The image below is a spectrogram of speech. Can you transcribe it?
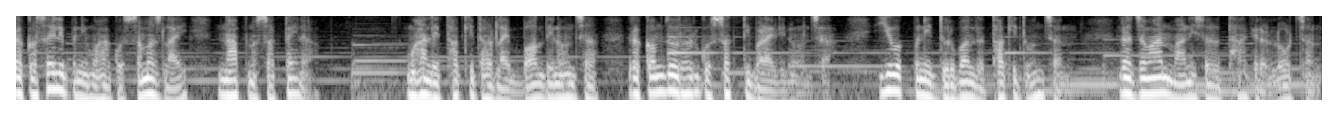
र कसैले पनि उहाँको समझलाई नाप्न सक्दैन। उहाँले थकितहरूलाई बल दिनुहुन्छ र कमजोरहरूको शक्ति बढाइदिनुहुन्छ। युवक पनि दुर्बल र थकित हुन्छन् र जवान मानिसहरू थाकेर लोट्छन्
